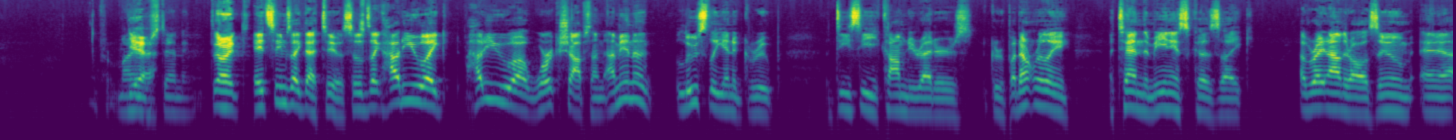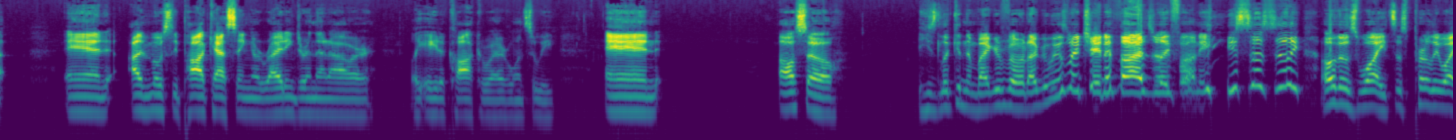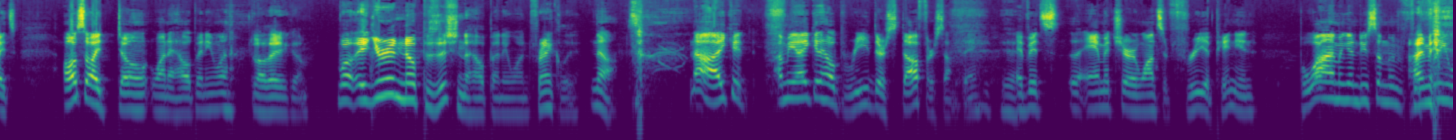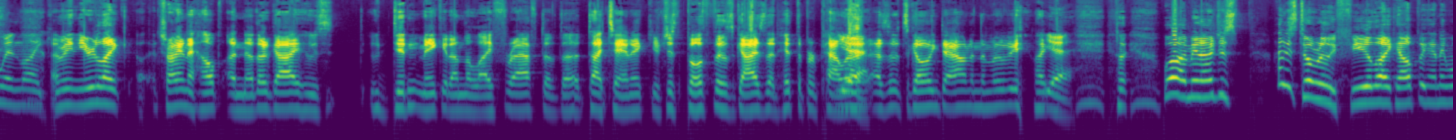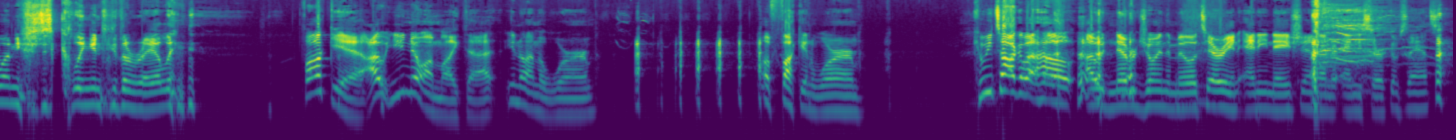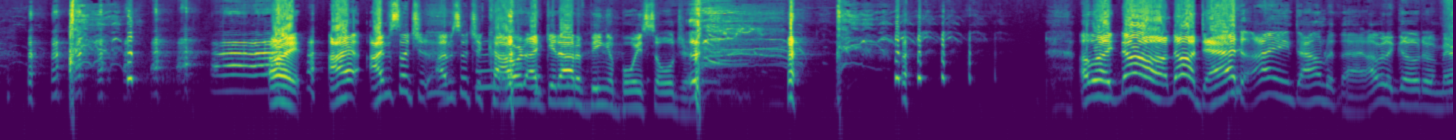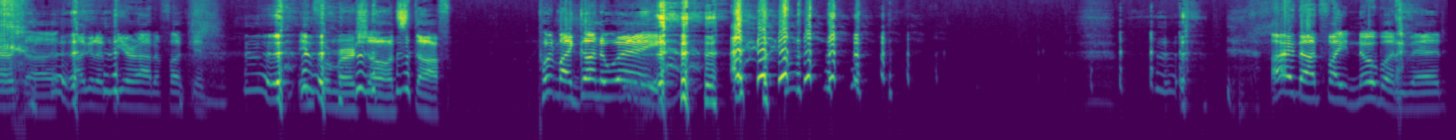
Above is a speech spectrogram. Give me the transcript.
from my Yeah. understanding. All right. It seems like that too. So it's like, how do you like, how do you uh, workshop something? I'm in a loosely in a group, a DC comedy writers group. I don't really attend the meetings because like uh, right now they're all Zoom and uh, and I'm mostly podcasting or writing during that hour, like eight o'clock or whatever once a week, and also. He's licking the microphone. I'm gonna lose my train of thought. It's really funny. He's so silly. Oh, those whites, those pearly whites. Also, I don't want to help anyone. Oh, there you go. Well, eh, you're in no position to help anyone, frankly. No. no, I could. I mean, I could help read their stuff or something Yeah. if it's an amateur and wants a free opinion. But why am I going to do something for I mean- free when like I mean, you're like uh, trying to help another guy who's who didn't make it on the life raft of the Titanic. You're just both those guys that hit the propeller Yeah. as it's going down in the movie. Like, yeah, like, well, I mean, I just I just don't really feel like helping anyone. You're just clinging to the railing. fuck yeah, I, you know I'm like that. You know I'm a worm. I'm a fucking worm. Can we talk about how I would never join the military in any nation under any circumstance? All right, I I'm such I'm such a coward. I'd get out of being a boy soldier. I'm like, no, no, Dad, I ain't down with that. I'm gonna go to America. I'm gonna appear on a fucking infomercial and stuff. Put my gun away. I'm not fighting nobody, man.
